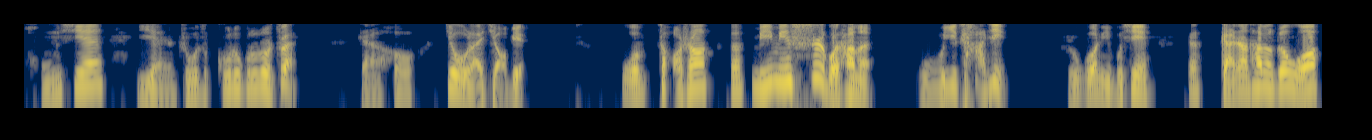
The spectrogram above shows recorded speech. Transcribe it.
红仙眼珠子咕噜咕噜的转，然后又来狡辩：“我早上呃明明试过他们，武艺差劲。如果你不信，呃，敢让他们跟我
